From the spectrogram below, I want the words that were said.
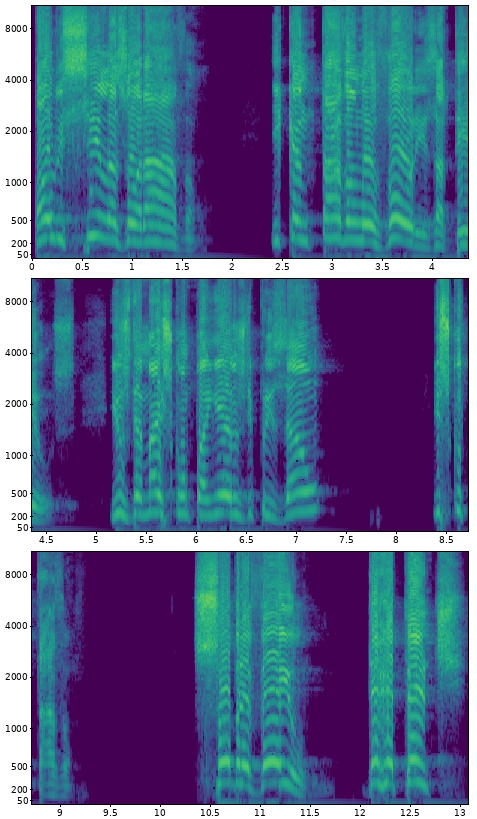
Paulo e Silas oravam e cantavam louvores a Deus, e os demais companheiros de prisão escutavam. Sobreveio, de repente,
